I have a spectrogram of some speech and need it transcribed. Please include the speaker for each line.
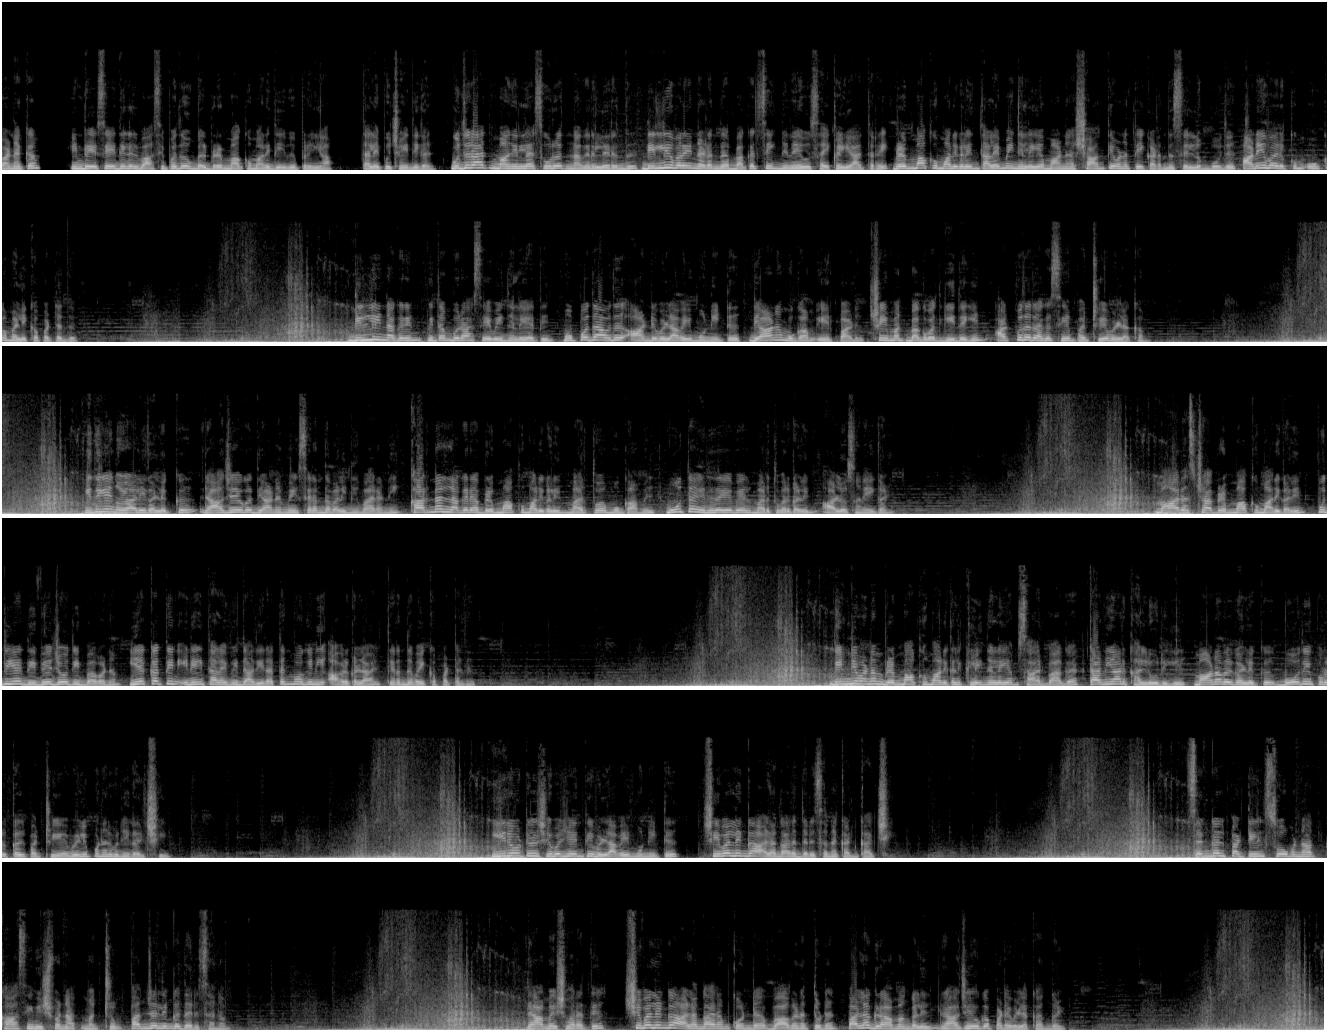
Speaker 1: வணக்கம். இன்றைய செய்திகள் வாசிப்பது உங்கள் பிரம்மாகுமாரி தேவி பிரியா. தலைப்புச் செய்திகள். குஜராத் மாநில சூரத் நகரிலிருந்து டில்லி வரை நடந்த பகத்சிங் நினைவு சைக்கிள் யாத்திரை பிரம்மாகுமாரிகளின் தலைமை நிலையமான சாந்திவனத்தை கடந்து செல்லும் போது அனைவருக்கும் ஊக்கமளிக்கப்பட்டது. டில்லி நகரின் பிதம்புரா சேவை நிலையத்தின் முப்பதாவது ஆண்டு விழாவை முன்னிட்டு தியான முகாம் ஏற்பாடு. ஸ்ரீமத் பகவத்கீதையின் அற்புத ரகசியம் பற்றிய விளக்கம். இதய நோயாளிகளுக்கு ராஜயோக தியானமே சிறந்த வழி நிவாரணி. கர்னல் நகர பிரம்மா குமாரிகளின் மருத்துவ முகாமில் மூத்த இருதயவியல் மருத்துவர்களின் ஆலோசனைகள். மகாராஷ்டிரா பிரம்மா குமாரிகளின் புதிய திவ்யஜோதி பவனம் இயக்கத்தின் இணை தலைவி தாதி ரத்தன்மோகினி அவர்களால் திறந்து வைக்கப்பட்டது. திண்டிவனம் பிரம்மா குமாரிகள் கிளைநிலையம் சார்பாக தனியார் கல்லூரியில் மாணவர்களுக்கு போதைப் பொருட்கள் பற்றிய விழிப்புணர்வு நிகழ்ச்சி. ஈரோட்டில் சிவஜெயந்தி விழாவை முன்னிட்டு சிவலிங்க அலங்கார தரிசன கண்காட்சி. செங்கல்பட்டில் சோமநாத் காசி விஸ்வநாத் மற்றும் பஞ்சலிங்க தரிசனம். ராமேஸ்வரத்தில் சிவலிங்க அலங்காரம் கொண்ட வாகனத்துடன் பல கிராமங்களில் ராஜயோக பட விளக்கங்கள்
